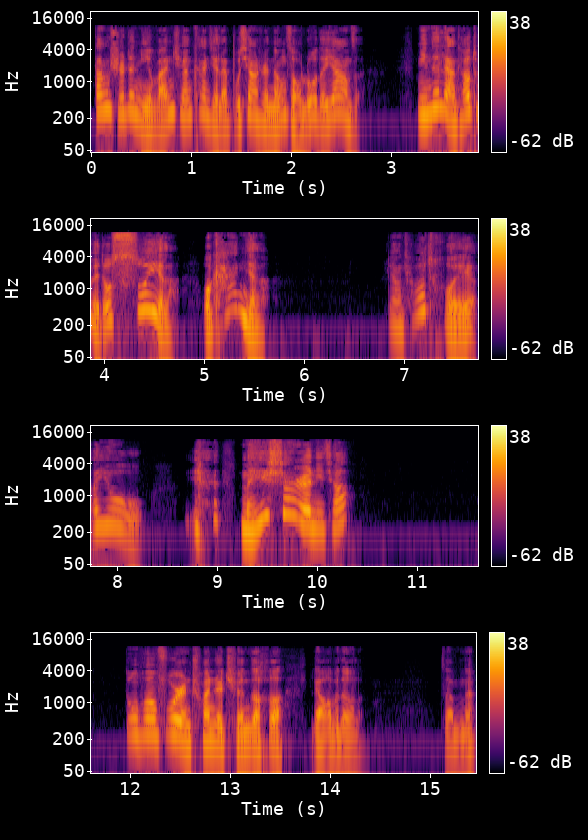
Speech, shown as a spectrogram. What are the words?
当时的你完全看起来不像是能走路的样子，你那两条腿都碎了，我看见了。两条腿，哎呦，没事啊，你瞧。东方夫人穿着裙子，呵，了不得了，怎么呢？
